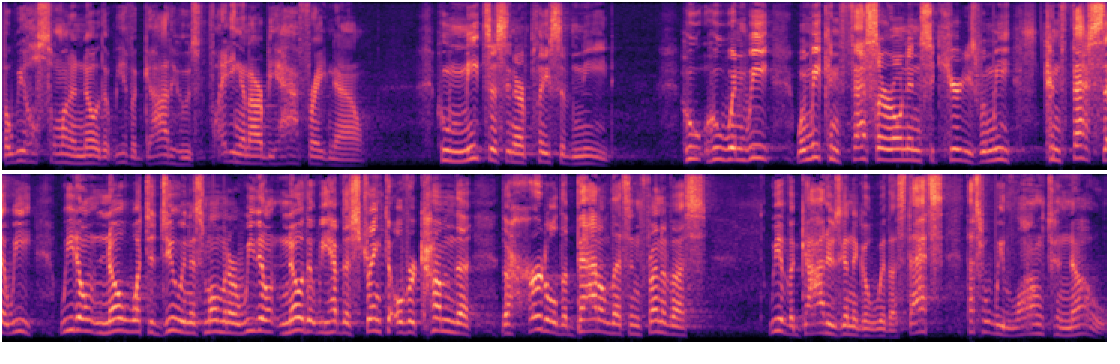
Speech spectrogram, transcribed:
But we also want to know that we have a God who's fighting on our behalf right now, who meets us in our place of need, who, who when, we, when we confess our own insecurities, when we confess that we, we don't know what to do in this moment, or we don't know that we have the strength to overcome the, the hurdle, the battle that's in front of us, we have a God who's going to go with us. That's, that's what we long to know.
